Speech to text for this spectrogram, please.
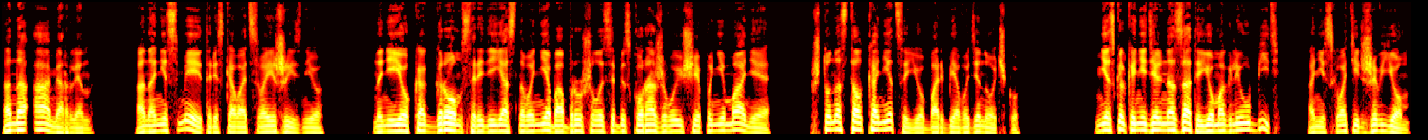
Она Амерлин. Она не смеет рисковать своей жизнью. На нее, как гром среди ясного неба, обрушилось обескураживающее понимание, что настал конец ее борьбе в одиночку. Несколько недель назад ее могли убить, а не схватить живьем.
